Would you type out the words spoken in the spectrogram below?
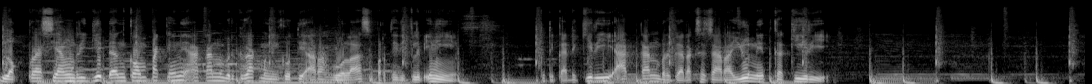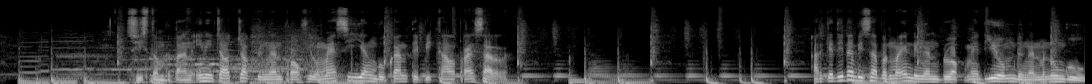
Blok press yang rigid dan kompak ini akan bergerak mengikuti arah bola seperti di klip ini. Ketika di kiri akan bergerak secara unit ke kiri. Sistem bertahan ini cocok dengan profil Messi yang bukan tipikal presser. Argentina bisa bermain dengan blok medium dengan menunggu,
